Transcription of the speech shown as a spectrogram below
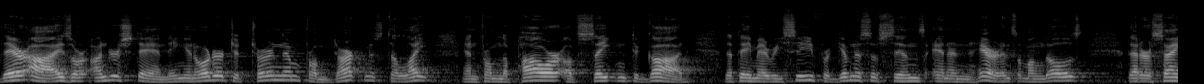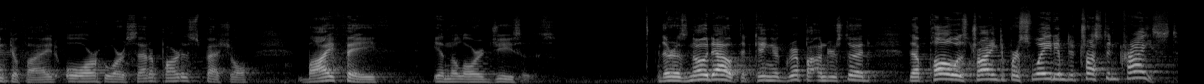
their eyes or understanding in order to turn them from darkness to light and from the power of Satan to God, that they may receive forgiveness of sins and an inheritance among those that are sanctified or who are set apart as special by faith in the Lord Jesus. There is no doubt that King Agrippa understood that Paul was trying to persuade him to trust in Christ.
